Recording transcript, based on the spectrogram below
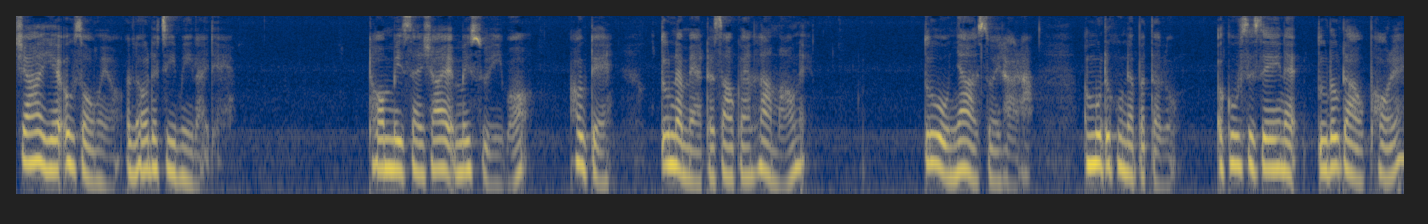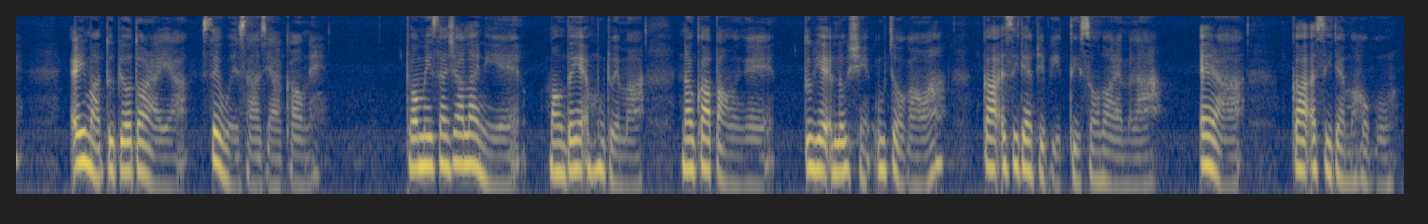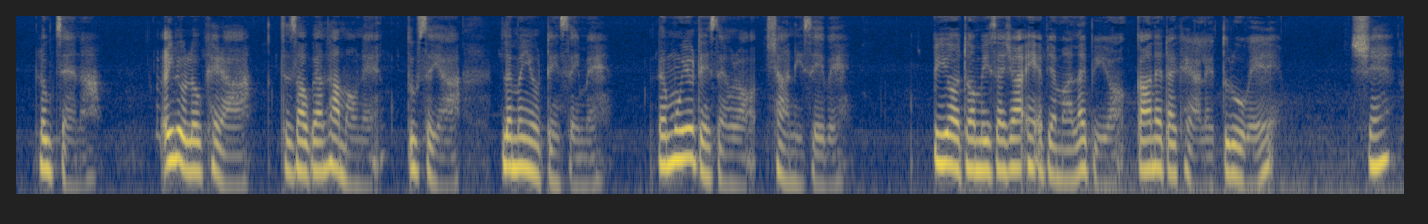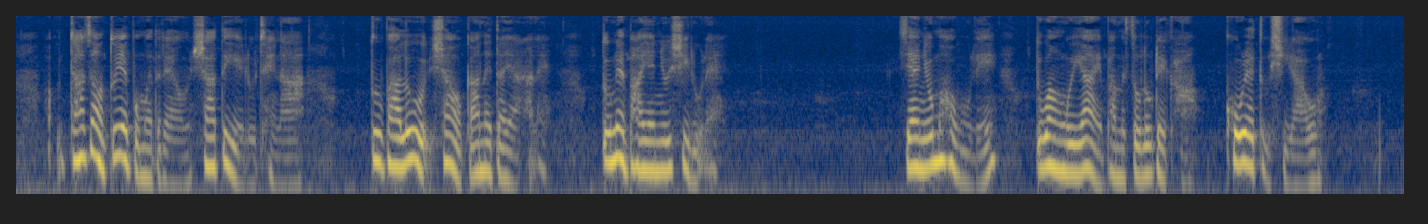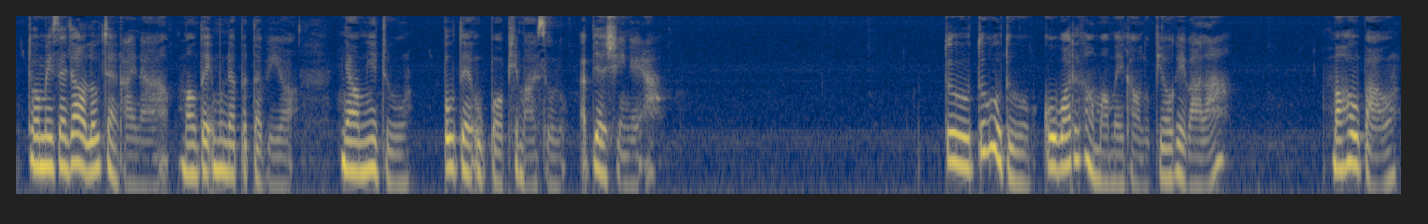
ရှားရဲ့အုပ်စောမရောအလောတကြီးမိလိုက်တယ်ဒေါ်မီဆန်ရှားရဲ့မိတ်ဆွေကြီးပေါ့ဟုတ်တယ်သူ့နာမည်တစောက်ကန်းလှမောင်းနဲ့ သူ့ကိုညဆွဲထားတာအမှုတစ်ခုနဲ့ပတ်သက်လို့အခုစစ်စေးနဲ့သူလောက်တာကိုဖော်တယ်အဲ့ဒီမှာသူပြောတော့တာရစိတ်ဝင်စားစရာကောင်းတယ်ဒေါ်မီဆန်ရှားလိုက်နေတဲ့မောင်သိရဲ့အမှုတွေမှာနောက်ကပါဝင်ခဲ့သူ့ရဲ့အလုပ်ရှင်ဦးကျော်ကောင်ဟာကားအက်ဆီဒန့်ဖြစ်ပြီးတည်ဆုံးသွားတယ်မလားအဲ့ဒါကားအက်ဆီဒန့်မဟုတ်ဘူးလှုပ်ကြံတာအဲ့လိုလှုပ်ခဲ့တာသစောက်ကန်းလှမောင်နဲ့သူ့ဆရာလက်မရွတ်တင်စိမ်ပဲလက်မရွတ်တင်စိမ်တော့ရှာနေစေပဲ ပြီးတော့ဒေါ်မီဆန်ရှားအိမ်အပြန်မှာလိုက်ပြီးတော့ကားနဲ့တိုက်ခဲ့တာလဲသူတို့ပဲတဲ့ရှင်ဒါကြောင့်သူ့ရဲ့ပုံမှန်တဲ့အောင်ရှားသိရလို့ထင်တာသူဘာလို့ရှားကိုကားနဲ့တိုက်ရတာလဲသူနဲ့ဘာရန်ညိုးရှိလို့လဲရန်ညိုးမဟုတ်ဘူးလေ तू ကငွေရရင်ဘာမစိုးလို့တဲ့ကောင်ခိုးတဲ့သူရှိတာ哦ဒေါ်မေဆန်ကြောက်လုံးကြံခိုင်းတာမောင်သိအမှုနဲ့ပတ်သက်ပြီးတော့ညောင်မြင့်သူပုတ်တင်ဥပေါ်ဖြစ်မှာဆိုလို့အပြက်ရှင်ခဲ့တာ သူသူ့ကိုသူကိုဘွားတစ်ခေါင်မောင်မဲကောင်လို့ပြောခဲ့ပါလားမဟုတ်ပါဘူး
